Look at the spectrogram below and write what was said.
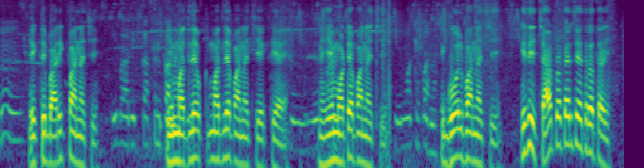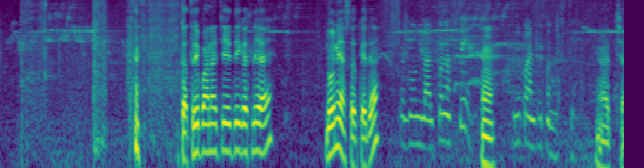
हम्म, एक ते बारीक पानाची. ही बारीक कात्री ही पानाची. मधल्या मधल्या पानाची एक ती आहे. आणि हे मोठ्या पानाची. ही मोठी ही गोल पानाची. किती? चार प्रकारची आहेत रताळी. कत्री पानाची ती कसली आहे? दोन्ही असतात काय त्या? दोन लाल पण असते हां. आणि पांढरी पण असते. अच्छा.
